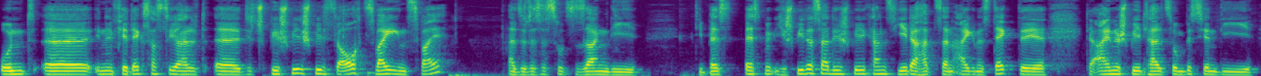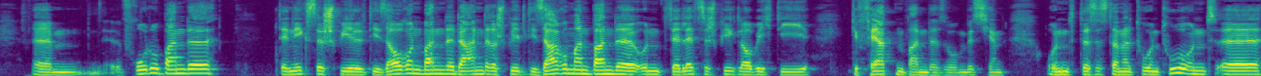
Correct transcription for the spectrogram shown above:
Und äh, in den vier Decks hast du ja halt, äh, das Spiel, Spiel spielst du auch zwei gegen zwei. Also das ist sozusagen die, die best, bestmögliche Spielerzahl, die du spielen kannst. Jeder hat sein eigenes Deck. Der, der eine spielt halt so ein bisschen die ähm, Frodo-Bande, der nächste spielt die Sauron-Bande, der andere spielt die Saruman-Bande und der letzte spielt, glaube ich, die Gefährtenbande so ein bisschen. Und das ist dann halt Tour und Tour und äh,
